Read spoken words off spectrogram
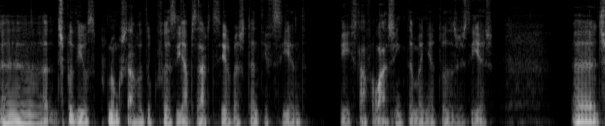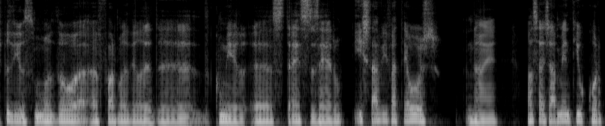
Ah, Despediu-se porque não gostava do que fazia, apesar de ser bastante eficiente e estava lá às 5 da manhã todos os dias. Uh, despediu-se, mudou a, a forma de, de, de comer uh, stress zero e está viva até hoje, não é? Ou seja, a mente e o corpo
